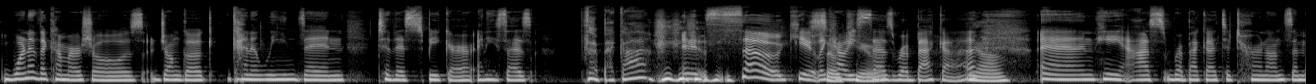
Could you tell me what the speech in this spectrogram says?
one of the commercials, Jungkook kind of leans in to this speaker and he says, Rebecca. and it's so cute, like So how he cute. says Rebecca. Yeah. And he asks Rebecca to turn on some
